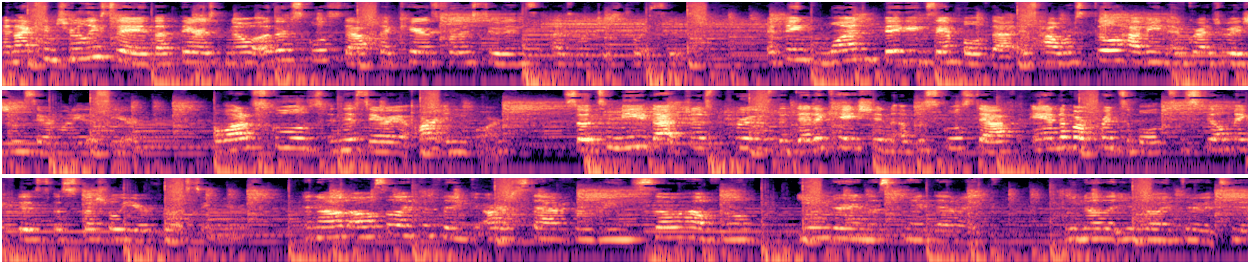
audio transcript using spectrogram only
And I can truly say that there is no other school staff that cares for their students as much as Choices. I think one big example of that is how we're still having a graduation ceremony this year. A lot of schools in this area aren't anymore. So to me, that just proves the dedication of the school staff and of our principal to still make this a special year for us seniors. And I would also like to thank our staff for being so helpful even during this pandemic. We know that you're going through it too,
